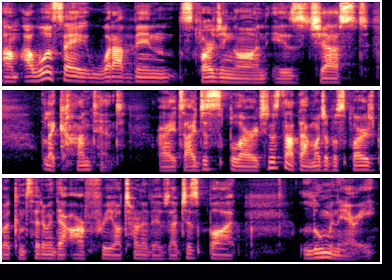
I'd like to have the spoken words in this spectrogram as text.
Um, I will say what I've been splurging on is just like content, right? So I just splurged, and it's not that much of a splurge, but considering there are free alternatives, I just bought Luminary.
